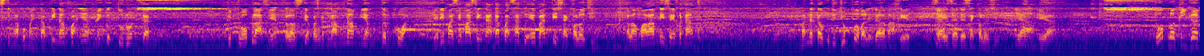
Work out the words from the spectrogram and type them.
setengah pemain. Tapi nampaknya mereka turunkan ke 12 ya kalau setiap pasukan 6-6 yang terkuat. Jadi masing-masing nak dapat satu advantage psikologi. Kalau malam ni saya menang, mana tahu kita jumpa balik dalam akhir. Saya ada psikologi. Ya. Ya. 23-22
